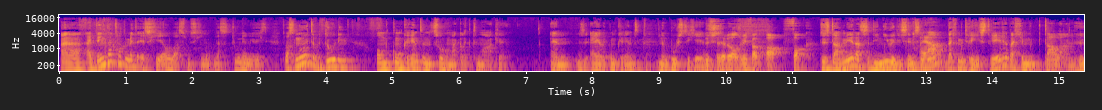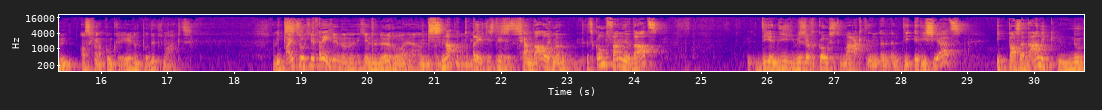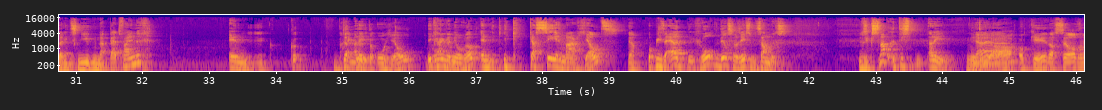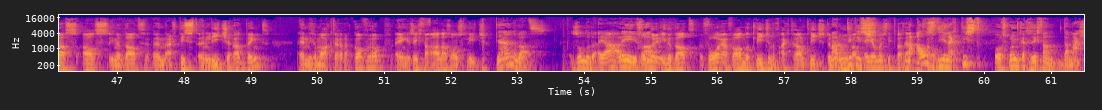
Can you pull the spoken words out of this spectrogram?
eh, ik denk dat het met de SGL was, misschien. Dat ze toen hebben gezegd. Het was nooit de bedoeling om concurrenten het zo gemakkelijk te maken. En dus eigenlijk concurrenten te- een boost te geven. Dus, Dus ze hebben al zoiets van, ah, fuck. daarmee dat ze die nieuwe licentie Ah, ja. willen, dat je moet registreren, dat je moet betalen aan hun als je een concurrerend product maakt. Ik- Paizo geeft allee, geen, geen euro hè, aan, ik snap aan- het. aan Allee, het, is, het is schandalig, maar het komt van inderdaad... D&D, Wizard of the Coast, maakt een, een, een die editie uit. Ik pas dat aan, ik noem dat iets nieuws, ik noem dat Pathfinder. En Ik, De- de, allee, de OGL. ik hang daar niet over op. En ik, ik kasseer maar geld Ja. op iets dat eigenlijk grotendeels gebaseerd is op iets anders. Dus ik snap, het is... Allee, Ja, ja. oké. datzelfde als, als inderdaad een artiest een liedje uitbrengt. En je maakt daar een cover op. En je zegt van, ah, dat is ons liedje. ja, inderdaad. Zonder de... Ja, allee... Zonder ja. inderdaad vooraf aan het liedje of achteraan het liedje te Maar benoemen dit van, is... hey jongens, dit was maar als van die een artiest oorspronkelijk had gezegd van, dat mag,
